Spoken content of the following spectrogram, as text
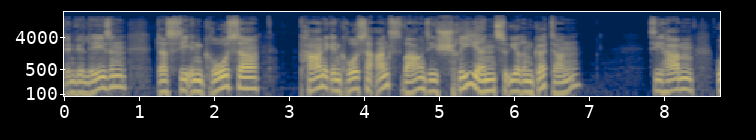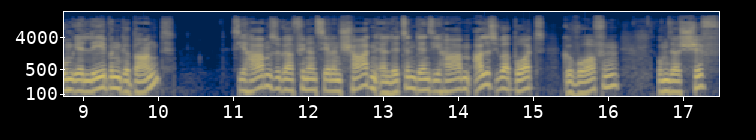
Denn wir lesen, dass sie in großer Panik, in großer Angst waren, sie schrien zu ihren Göttern, sie haben um ihr Leben gebangt, sie haben sogar finanziellen Schaden erlitten, denn sie haben alles über Bord geworfen, um das Schiff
